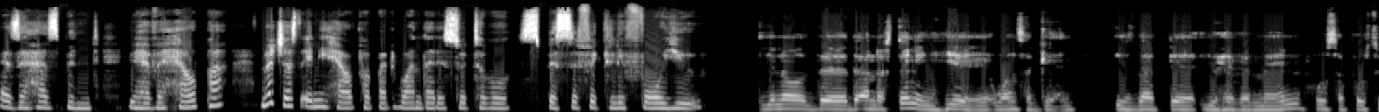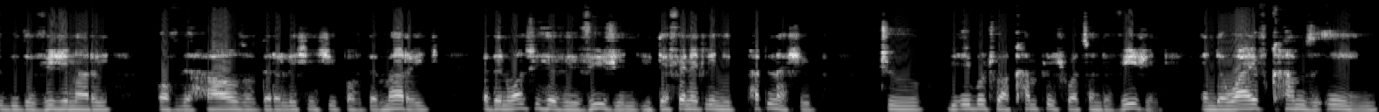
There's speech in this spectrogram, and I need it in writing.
as a husband, you have a helper, not just any helper, but one that is suitable specifically for you. You know, the, the understanding here, once again, is that uh, you have a man who's supposed to be the visionary of the house, of the relationship, of the marriage. But then once you have a vision, you definitely need partnership to be able to accomplish what's on the vision. And the wife comes in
